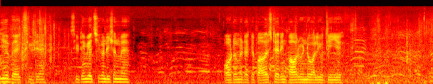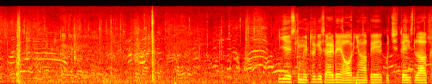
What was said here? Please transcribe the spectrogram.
ये बैक सीट सीटें भी अच्छी कंडीशन में हैं। ऑटोमेटिक है पावर स्टेयरिंग पावर विंडो वाली होती हैं ये। ये इसकी मीटर की साइड है और यहाँ पे कुछ तेईस लाख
